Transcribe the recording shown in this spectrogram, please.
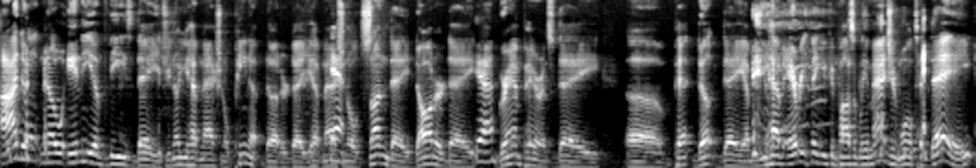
I don't know any of these days. You know, you have National Peanut Butter Day, you have National Sunday, Daughter Day, Yeah. Grandparents Day, uh, Pet Duck Day. I mean, you have everything you can possibly imagine. Well, today,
